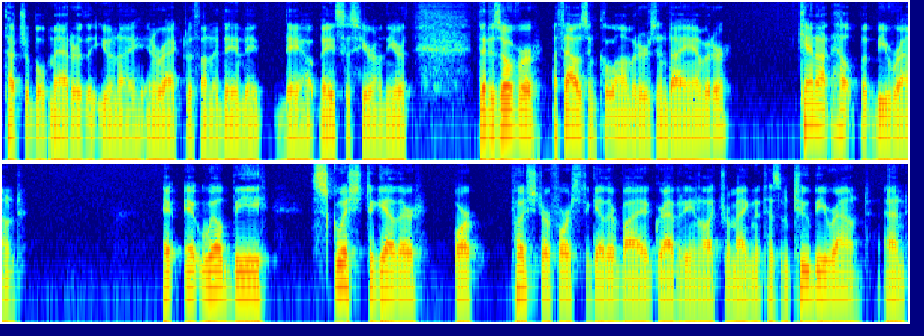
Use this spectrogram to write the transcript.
touchable matter that you and I interact with on a day in day, day out basis here on the Earth, that is over a thousand kilometers in diameter, cannot help but be round. It, it will be squished together or pushed or forced together by gravity and electromagnetism to be round. And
